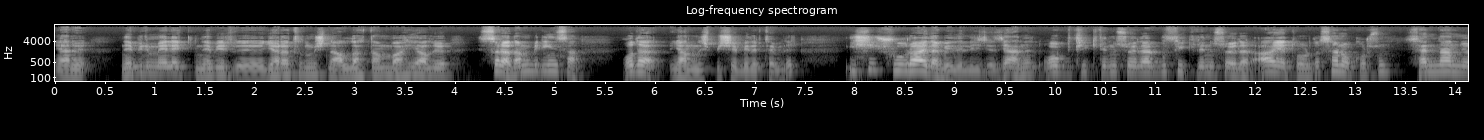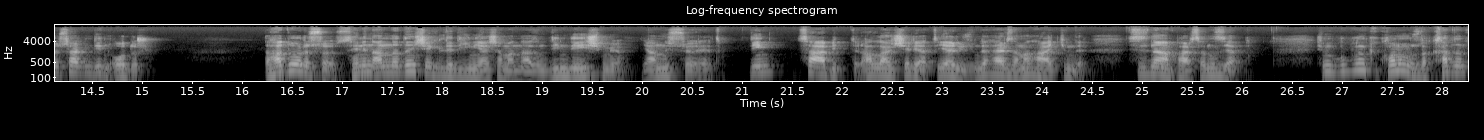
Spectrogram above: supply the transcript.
yani ne bir melek ne bir e, yaratılmış ne Allah'tan vahiy alıyor. Sıradan bir insan. O da yanlış bir şey belirtebilir. İşi şurayla belirleyeceğiz. Yani o fikrini söyler, bu fikrini söyler. Ayet orada sen okursun. Sen ne anlıyorsan din odur. Daha doğrusu senin anladığın şekilde dini yaşaman lazım. Din değişmiyor. Yanlış söyledim. Din sabittir. Allah'ın şeriatı yeryüzünde her zaman hakimdir. Siz ne yaparsanız yapın. Şimdi bugünkü konumuzda kadın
